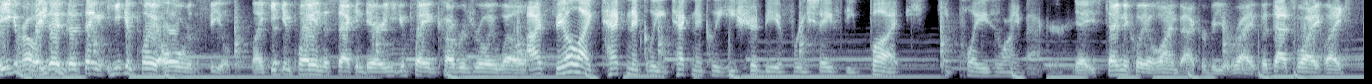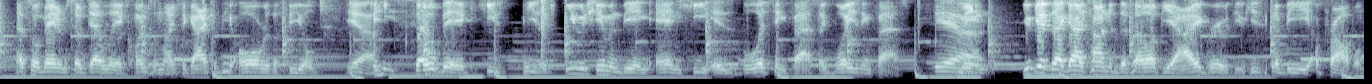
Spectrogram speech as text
But he can Bro, play he the, can, the thing. He can play all over the field. Like he can play in the secondary. He can play in coverage really well. I feel like technically, technically, he should be a free safety, but he, he plays linebacker. Yeah, he's technically a linebacker, but you're right. But that's why, like, that's what made him so deadly at Clemson. Like the guy could be all over the field. Yeah, and he's so big. He's he's a huge human being, and he is blitzing fast, like blazing fast. Yeah, I mean, you give that guy time to develop. Yeah, I agree with you. He's gonna be a problem,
